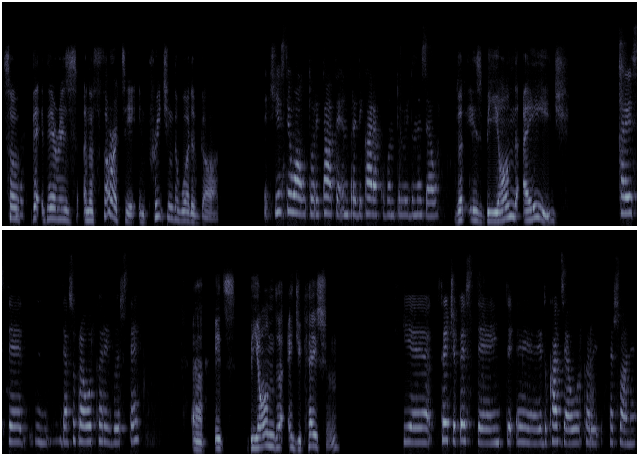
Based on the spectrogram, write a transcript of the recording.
So th- there is an authority in preaching the word of God Deci este o autoritate în predicarea cuvântului lui Dumnezeu, that is beyond age care este deasupra oricărei vârste, uh, it's beyond education, e, trece peste educația oricărei persoane.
